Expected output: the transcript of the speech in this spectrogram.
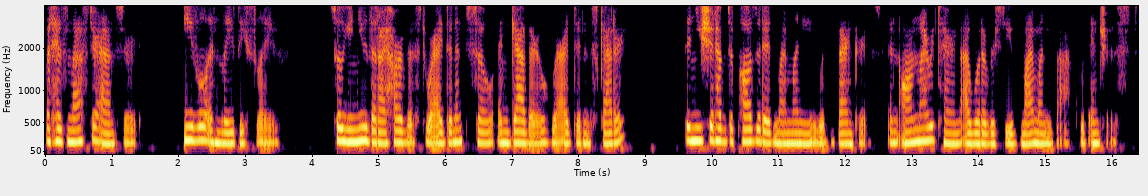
But his master answered, Evil and lazy slave. So you knew that I harvest where I didn't sow and gather where I didn't scatter? Then you should have deposited my money with the bankers, and on my return I would have received my money back with interest.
